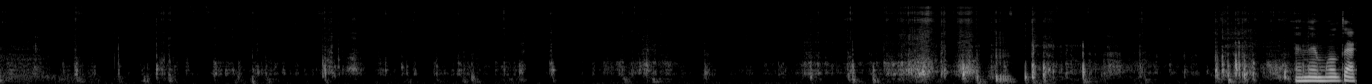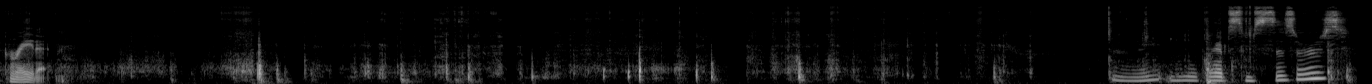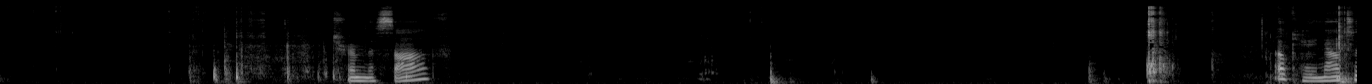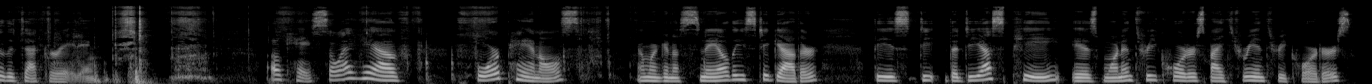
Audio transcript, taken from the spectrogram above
And then we'll decorate it. All right, let me grab some scissors. Trim this off. Okay, now to the decorating. Okay, so I have four panels, and we're going to snail these together. These D, The DSP is one and three quarters by three and three quarters.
